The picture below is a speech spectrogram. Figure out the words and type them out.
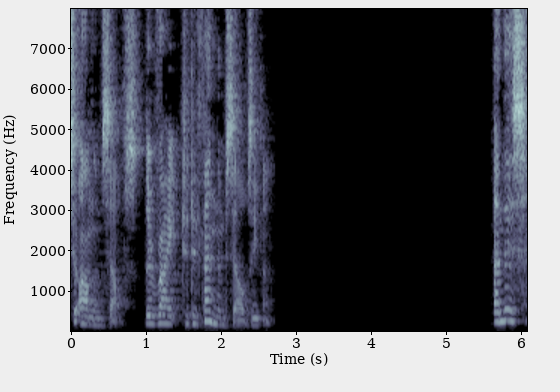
to arm themselves, the right to defend themselves, even. And this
